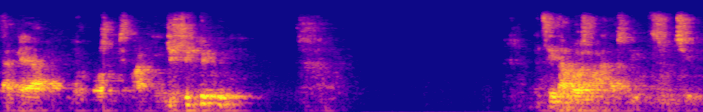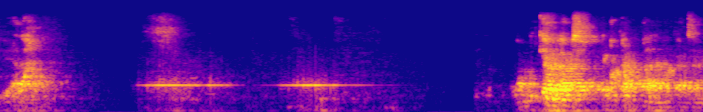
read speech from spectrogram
Tärkeää joku osaamismarkkin. Et sitä voisi vähän tässä switchiä vielä. Mutta käydäänkö eka käppään ja käy sen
